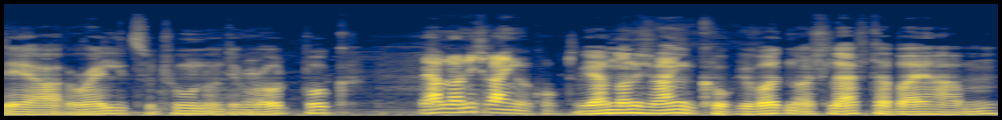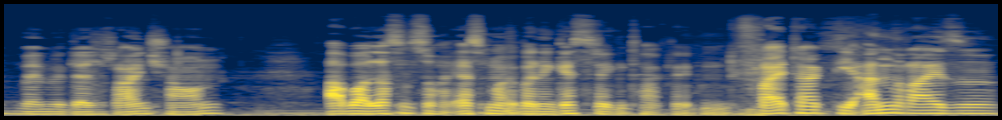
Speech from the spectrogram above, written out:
der Rallye zu tun und dem Roadbook. Wir haben noch nicht reingeguckt. Wir haben noch nicht reingeguckt, wir wollten euch live dabei haben, wenn wir gleich reinschauen. Aber lass uns doch erstmal über den gestrigen Tag reden. Freitag, die Anreise,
